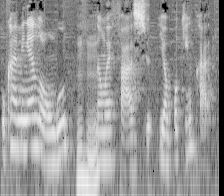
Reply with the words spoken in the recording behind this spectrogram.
o caminho é longo, uhum. não é fácil e é um pouquinho caro.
